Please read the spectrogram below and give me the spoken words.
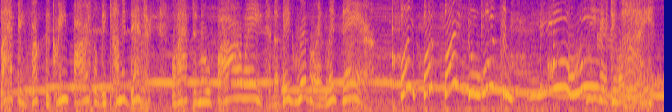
laughing brook, the green forest will become a desert. We'll have to move far away to the big river and live there. I, I, I don't want to. move. Neither do I.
